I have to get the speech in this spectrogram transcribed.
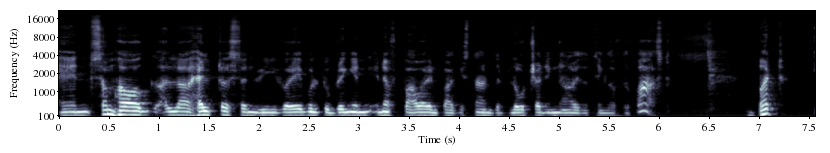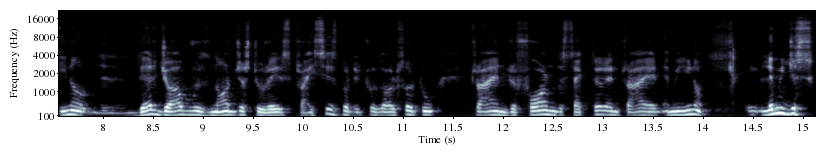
And somehow Allah helped us, and we were able to bring in enough power in Pakistan that load shedding now is a thing of the past. But you know their job was not just to raise prices but it was also to try and reform the sector and try and i mean you know let me just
